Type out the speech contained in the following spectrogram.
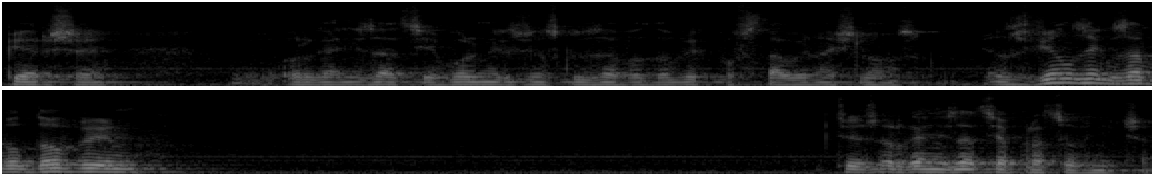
pierwsze organizacje wolnych związków zawodowych powstały na Śląsku. Związek zawodowy to jest organizacja pracownicza.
